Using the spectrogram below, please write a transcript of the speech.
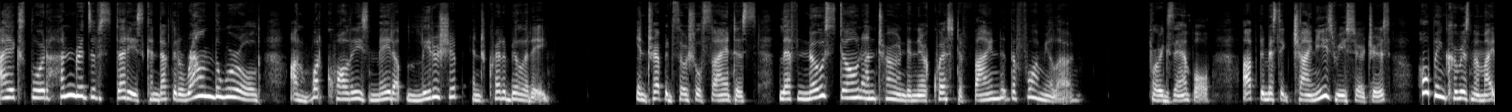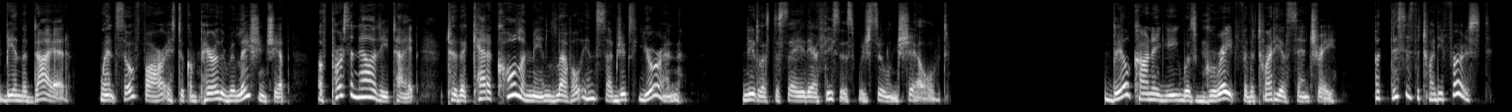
I explored hundreds of studies conducted around the world on what qualities made up leadership and credibility. Intrepid social scientists left no stone unturned in their quest to find the formula. For example, optimistic Chinese researchers, hoping charisma might be in the diet, went so far as to compare the relationship of personality type to the catecholamine level in subjects' urine. Needless to say, their thesis was soon shelved. Dale Carnegie was great for the 20th century, but this is the 21st.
